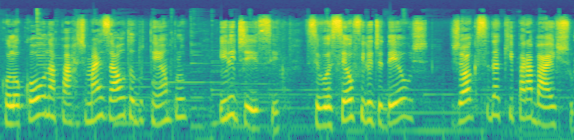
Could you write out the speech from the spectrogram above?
colocou-o na parte mais alta do templo e lhe disse: Se você é o filho de Deus, jogue-se daqui para baixo.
